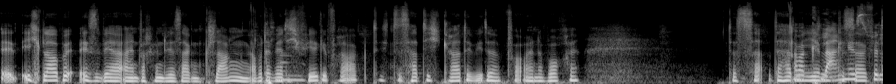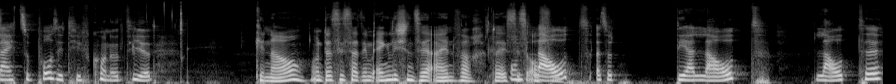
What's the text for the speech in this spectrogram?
äh, ich glaube, es wäre einfach, wenn wir sagen Klang, aber da werde ich viel gefragt. Das hatte ich gerade wieder vor einer Woche. Das, da hat Aber mir Klang gesagt, ist vielleicht zu positiv konnotiert. genau. Und das ist halt im Englischen sehr einfach. Da ist Und es offen. laut, also der Laut, Laute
